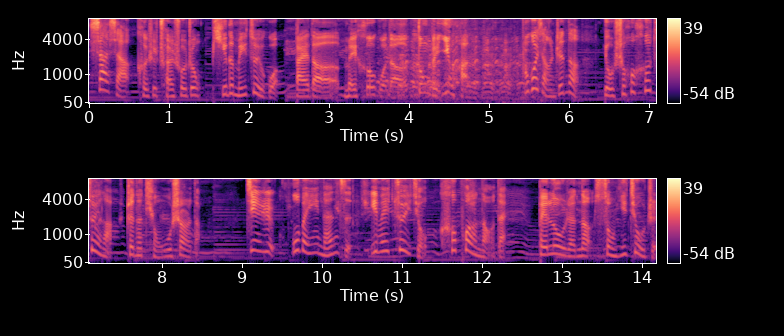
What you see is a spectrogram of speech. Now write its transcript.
夏夏可是传说中啤的没醉过、白的没喝过的东北硬汉。不过讲真的，有时候喝醉了真的挺误事儿的。近日，湖北一男子因为醉酒磕破了脑袋，被路人呢送医救治。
